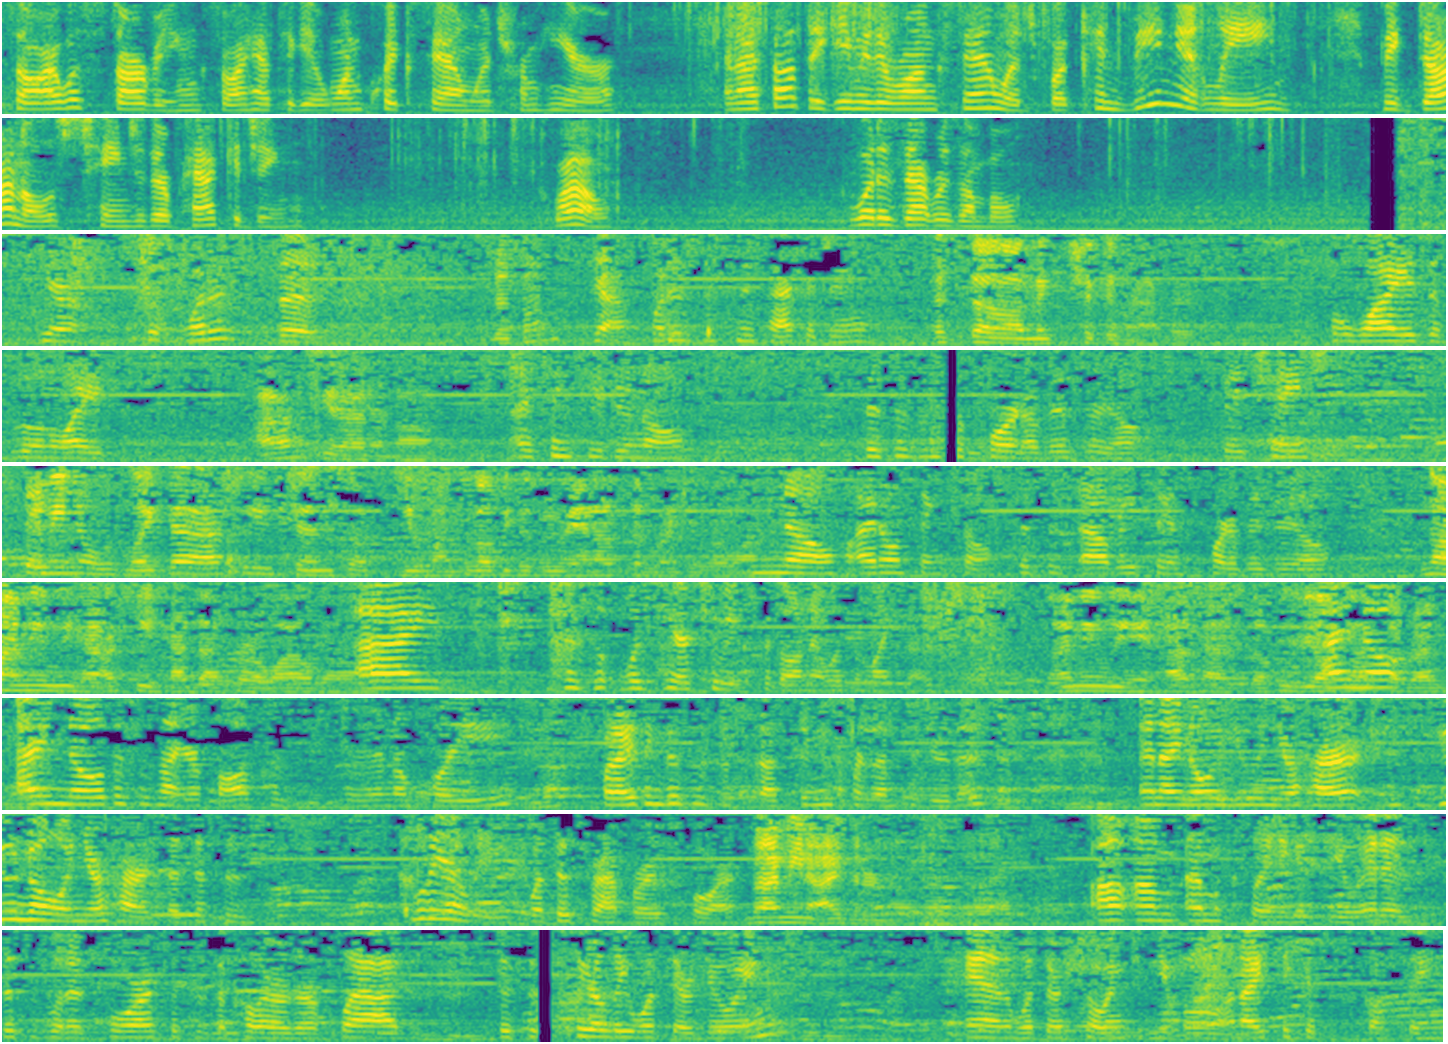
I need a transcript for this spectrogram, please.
So I was starving, so I had to get one quick sandwich from here. And I thought they gave me the wrong sandwich, but conveniently, McDonald's changed their packaging. Wow. What does that resemble? Yeah, so what is this? This one? Yeah, what is this new packaging? It's the McChicken wrapper. But why is it blue and white? I honestly, I don't know. I think you do know. This is in support of Israel. They changed it. They I mean, it was like that actually since a few months ago because we ran out of the regular ones. no, I don't think so. This is obviously in support of Israel. No, I mean, we actually had that for a while though. I was here two weeks ago and it wasn't like this. I mean, we have had because we also I know, have the red one. I know this is not your fault because you're an employee, but I think this is disgusting for them to do this. And I know you in your heart, you know in your heart that this is clearly what this wrapper is for. But I mean, I didn't know that. I'm, um, I'm explaining it to you. It is. This is what it's for. This is the color of their flag. This is clearly what they're doing and what they're showing to people. And I think it's disgusting.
